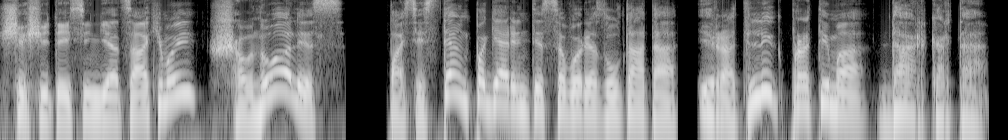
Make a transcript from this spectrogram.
Šeši teisingi atsakymai - šaunuolis. Pasistenk pagerinti savo rezultatą ir atlik pratimą dar kartą.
